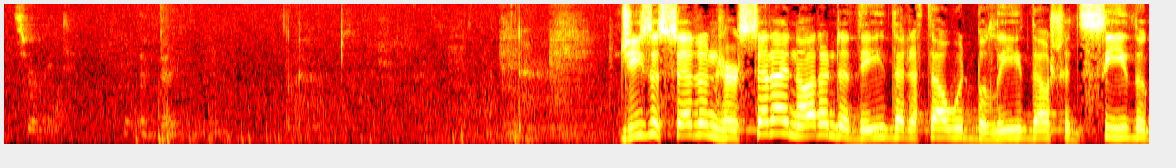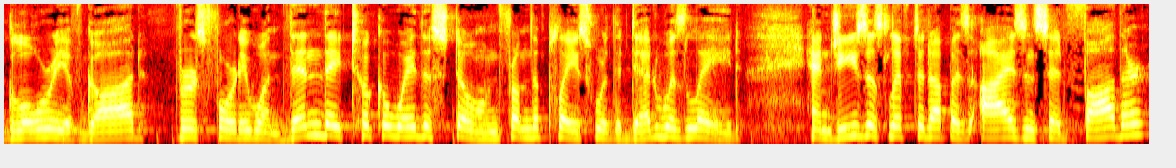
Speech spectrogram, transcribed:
That's right. Jesus said unto her, Said I not unto thee that if thou would believe, thou should see the glory of God? Verse 41 Then they took away the stone from the place where the dead was laid. And Jesus lifted up his eyes and said, Father,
